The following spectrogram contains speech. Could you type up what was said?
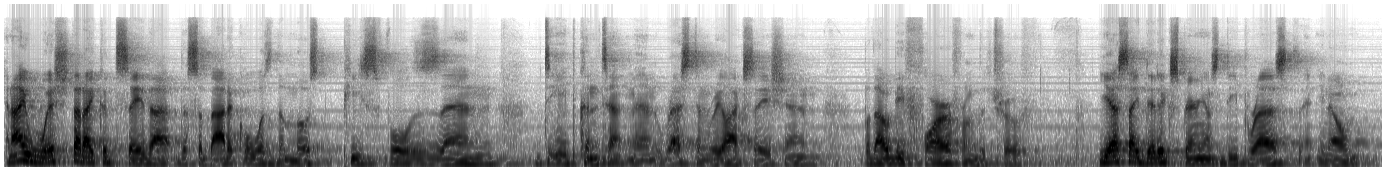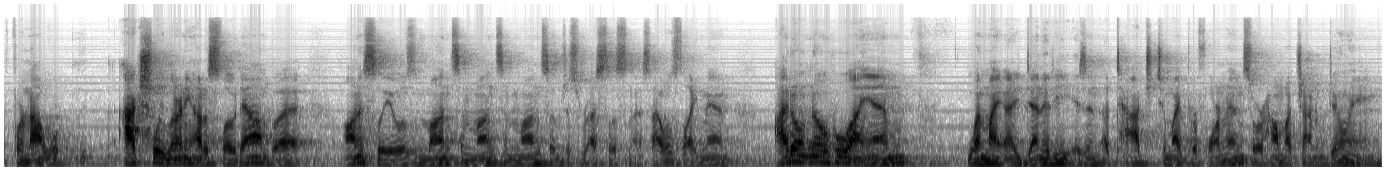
And I wish that I could say that the sabbatical was the most peaceful, zen, deep contentment, rest and relaxation, but that would be far from the truth. Yes, I did experience deep rest, you know, for not actually learning how to slow down, but honestly, it was months and months and months of just restlessness. I was like, man, I don't know who I am when my identity isn't attached to my performance or how much I'm doing.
